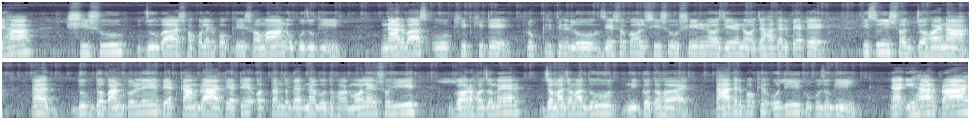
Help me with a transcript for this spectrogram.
ইহা শিশু, যুবা, সকলের পক্ষে সমান উপযোগী। নার্ভাস ও খিটখিটে প্রকৃতির লোক, যে সকল শিশু, শীর্ণ, জীর্ণ, যাহাদের পেটে কিছুই সহ্য হয় না। হ্যাঁ, দুগ্ধ পান করলে পেট কামড়ায় পেটে অত্যন্ত বেদনা বোধ হয়। মলের সহিত গড় হজমের জমা জমা দুধ নির্গত হয়। তাহাদের পক্ষে অধিক উপযোগী। হ্যাঁ, ইহার প্রায়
